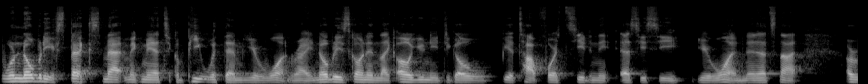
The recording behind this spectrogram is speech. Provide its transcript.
where nobody expects Matt McMahon to compete with them year one, right? Nobody's going in like, oh, you need to go be a top fourth seed in the SEC year one, and that's not a,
